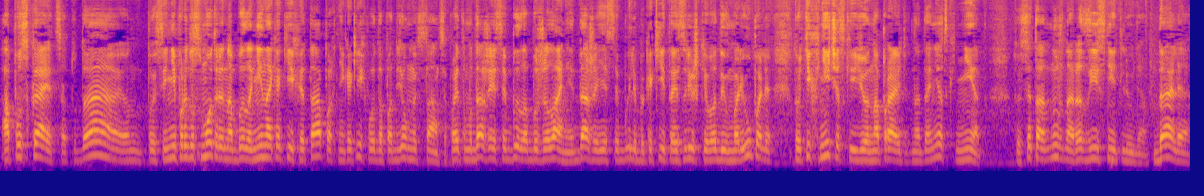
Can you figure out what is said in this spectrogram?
опускается туда, э, то есть и не предусмотрено было ни на каких этапах, никаких водоподъемных станций. Поэтому даже если было бы желание, даже если были бы какие-то излишки воды в Мариуполе, то технически ее направить на Донецк нет. То есть это нужно разъяснить людям. Далее,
